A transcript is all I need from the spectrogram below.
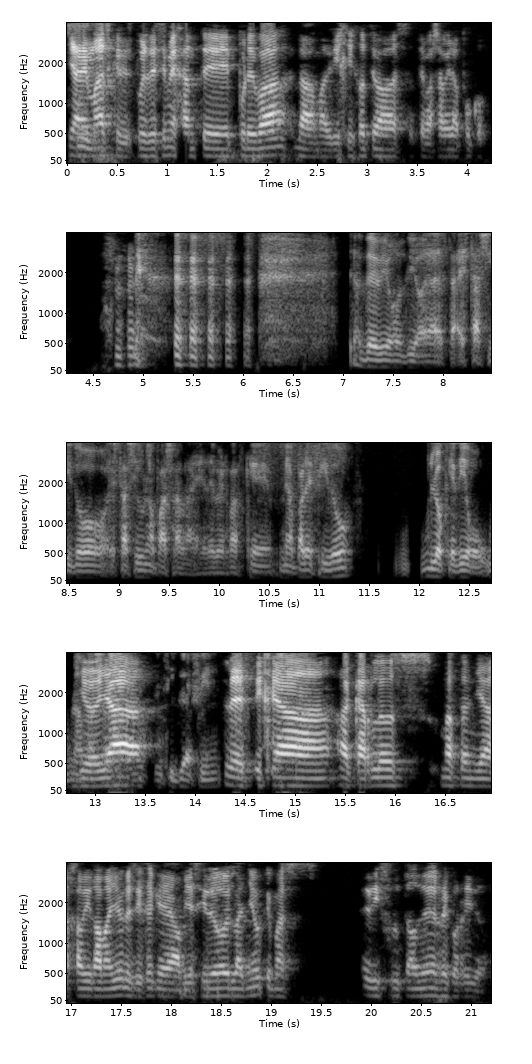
y además que después de semejante prueba, la Madrid Gijón te vas, te vas a ver a poco. ya te digo, tío, esta, ha sido, esta ha sido una pasada, ¿eh? de verdad que me ha parecido lo que digo, una Yo ya principio a fin. Les dije a, Carlos Mazán y a Javi Gamayo, les dije que había sido el año que más he disfrutado del recorrido.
